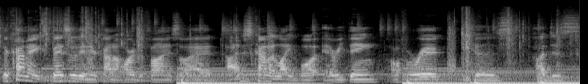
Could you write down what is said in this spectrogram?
they're kind of expensive and they're kind of hard to find. So I had, I just kind of like bought everything off of Red because I just,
